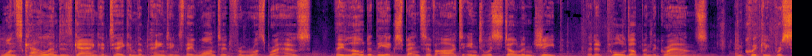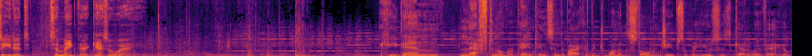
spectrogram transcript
Once Cahill and his gang had taken the paintings they wanted from Russborough House, they loaded the expensive art into a stolen jeep that had pulled up in the grounds and quickly proceeded to make their getaway. He then left a number of paintings in the back of one of the stolen jeeps that were used as a getaway vehicle.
